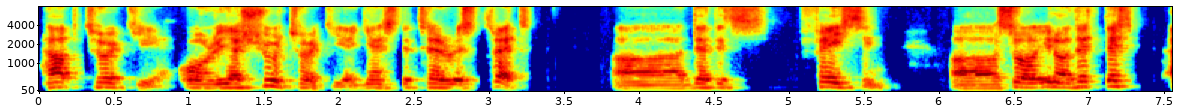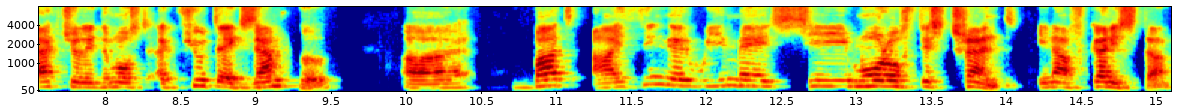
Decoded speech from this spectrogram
help Turkey or reassure Turkey against the terrorist threat that it's facing. so, you know, that, this actually the most acute example. Uh, but I think that we may see more of this trend in Afghanistan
